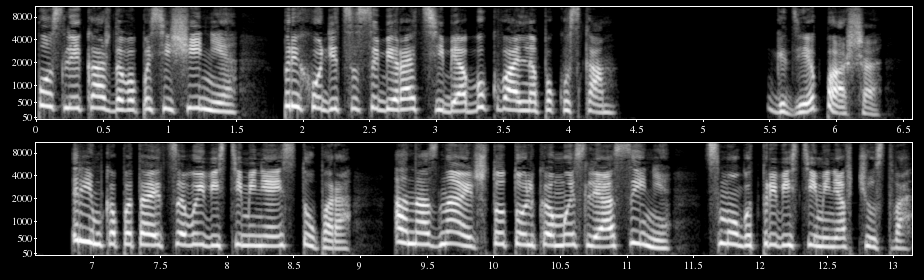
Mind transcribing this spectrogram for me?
После каждого посещения приходится собирать себя буквально по кускам. «Где Паша?» Римка пытается вывести меня из ступора. Она знает, что только мысли о сыне смогут привести меня в чувство.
